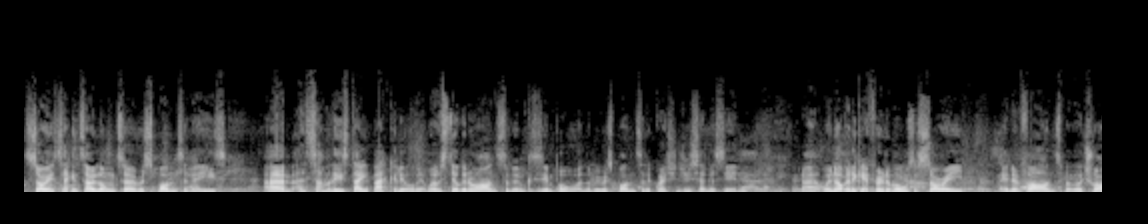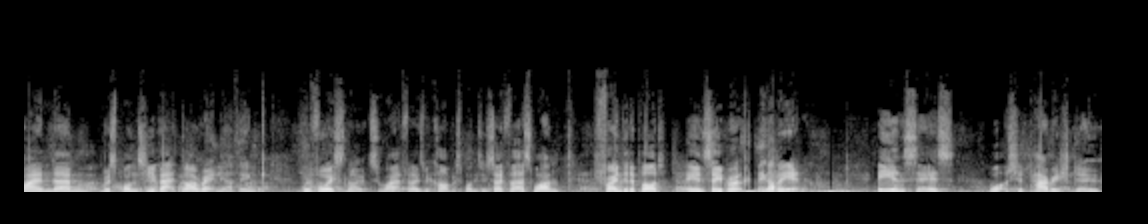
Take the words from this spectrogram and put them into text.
sorry it's taken so long to respond to these. Um, and some of these date back a little bit. Well, we're still going to answer them because it's important that we respond to the questions you send us in. Uh, we're not going to get through them all, so sorry in advance, but we'll try and um, respond to you back directly, I think, with voice notes, right, for those we can't respond to. So, first one, friend of the pod, Ian Seabrook. Big up, Ian. Ian says, "What should Parish do?"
